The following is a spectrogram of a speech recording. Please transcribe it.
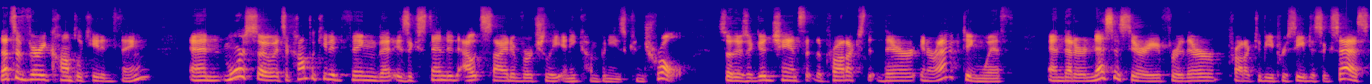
that's a very complicated thing. And more so, it's a complicated thing that is extended outside of virtually any company's control. So there's a good chance that the products that they're interacting with and that are necessary for their product to be perceived as success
